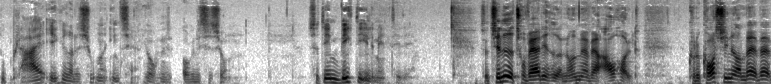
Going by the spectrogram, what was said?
Du plejer ikke relationer internt i organisationen. Så det er en vigtig element til det. Så tillid og troværdighed og noget med at være afholdt. Kunne du kort sige noget om, hvad, hvad,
